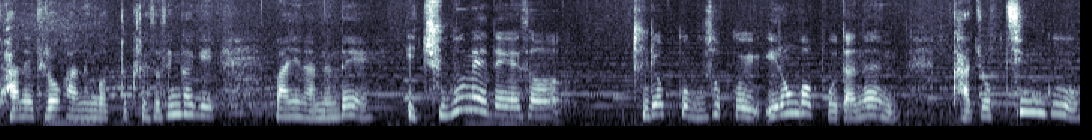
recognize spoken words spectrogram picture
관에 들어가는 것도 그래서 생각이 많이 났는데 이 죽음에 대해서 두렵고 무섭고 이런 것보다는 가족, 친구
